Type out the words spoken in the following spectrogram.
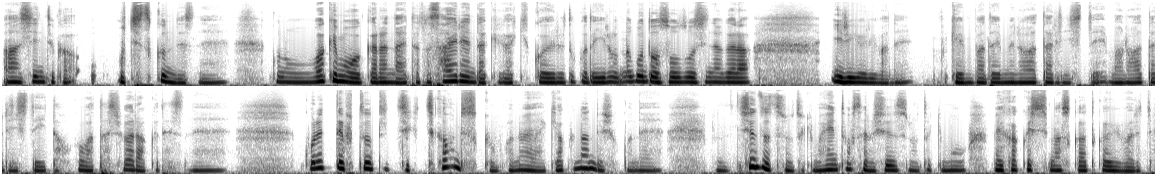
安心というか落ち着くんですね。この訳もわからないただサイレンだけが聞こえるとこでいろんなことを想像しながらいるよりはね現場で目の当たりにして目の当たりにしていた方が私は楽ですね。これって普通と違うんですかね？逆なんでしょうかね、うん、手術の時も扁桃腺の手術の時も目隠ししますかとか言われて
